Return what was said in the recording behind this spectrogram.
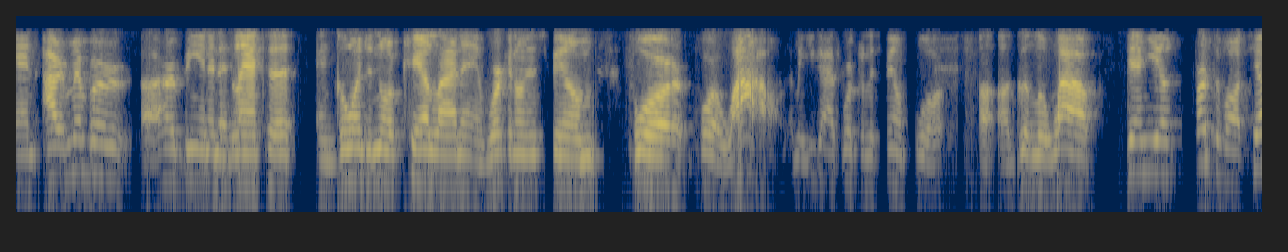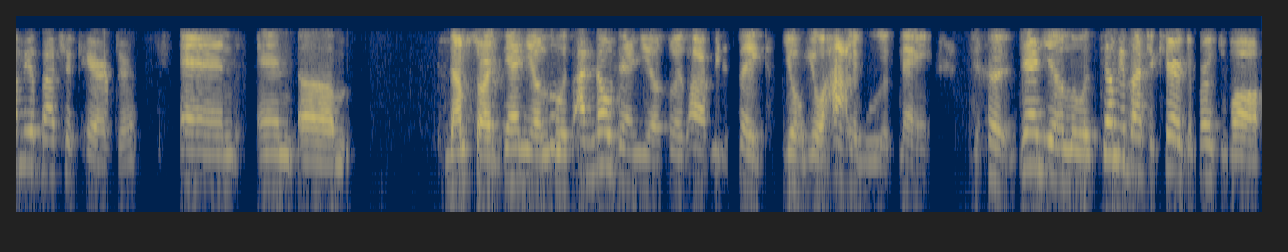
and I remember uh, her being in Atlanta and going to North Carolina and working on this film for for a while. I mean, you guys worked on this film for a, a good little while. Danielle, first of all, tell me about your character, and and um, I'm sorry, Danielle Lewis. I know Danielle, so it's hard for me to say your your Hollywood name. Danielle Lewis, tell me about your character first of all,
